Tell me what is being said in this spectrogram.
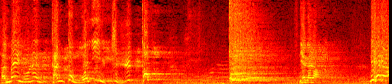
还没有人敢动我一指头。你还干啥？你还干啥？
